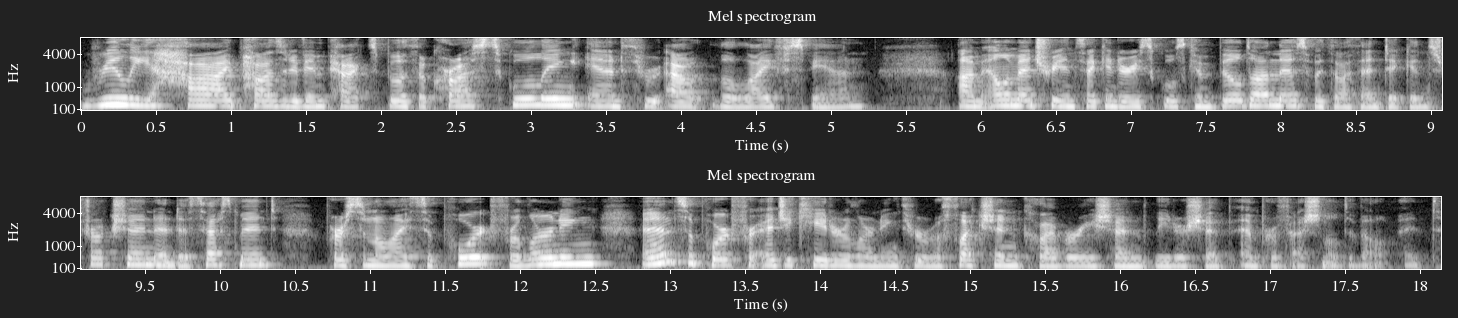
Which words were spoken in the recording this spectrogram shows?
really high positive impacts both across schooling and throughout the lifespan. Um, elementary and secondary schools can build on this with authentic instruction and assessment, personalized support for learning, and support for educator learning through reflection, collaboration, leadership, and professional development.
